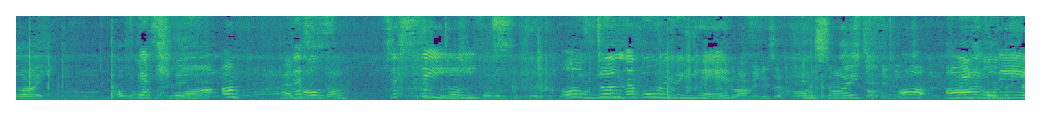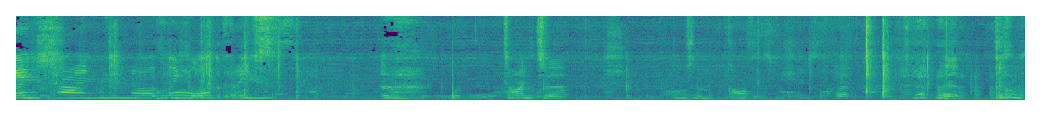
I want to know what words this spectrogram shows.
Right. Guess what? Oh, Hen, This- hold on. The seeds. Follow the shape of done the pumpkin. So I mean, is it hard? Inside. Are, Redraw are the the face. internal I've the face. Ugh. Time to do some carving. Uh, uh,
